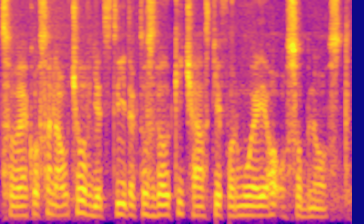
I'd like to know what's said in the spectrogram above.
Co jako se naučil v dětství, tak to z velké části formuje jeho osobnost.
